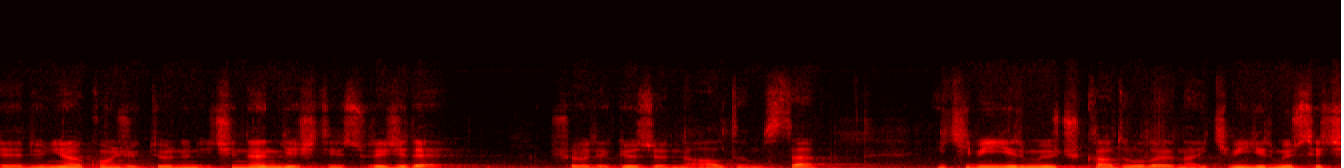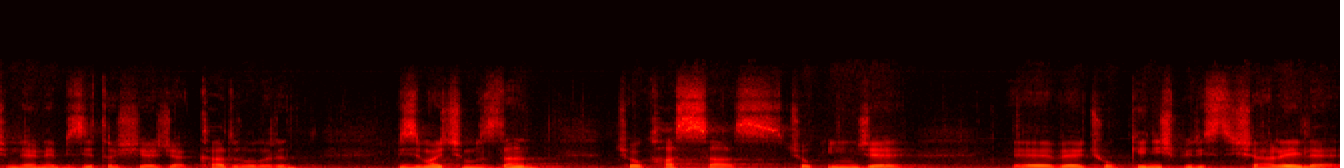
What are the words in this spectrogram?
dünya konjonktürünün içinden geçtiği süreci de şöyle göz önüne aldığımızda 2023 kadrolarına, 2023 seçimlerine bizi taşıyacak kadroların bizim açımızdan çok hassas, çok ince e, ve çok geniş bir istişareyle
